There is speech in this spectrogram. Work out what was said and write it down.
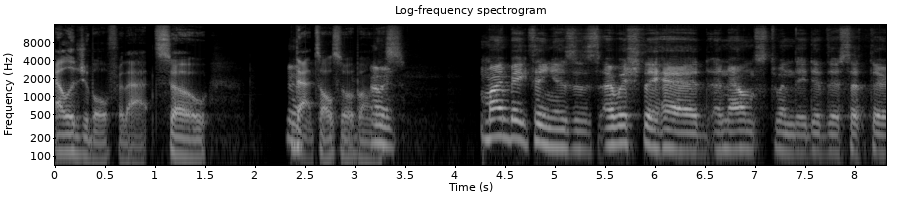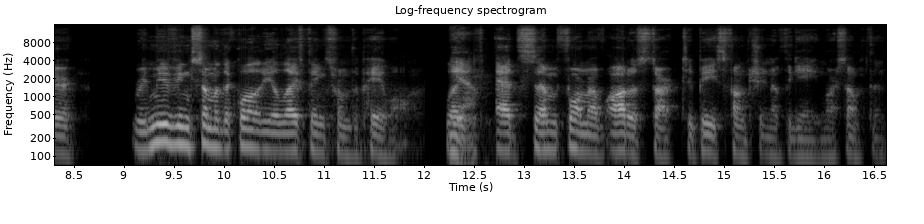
eligible for that. So yeah. that's also a bonus. I mean, my big thing is is I wish they had announced when they did this that they're removing some of the quality of life things from the paywall. Like yeah. add some form of auto start to base function of the game or something.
